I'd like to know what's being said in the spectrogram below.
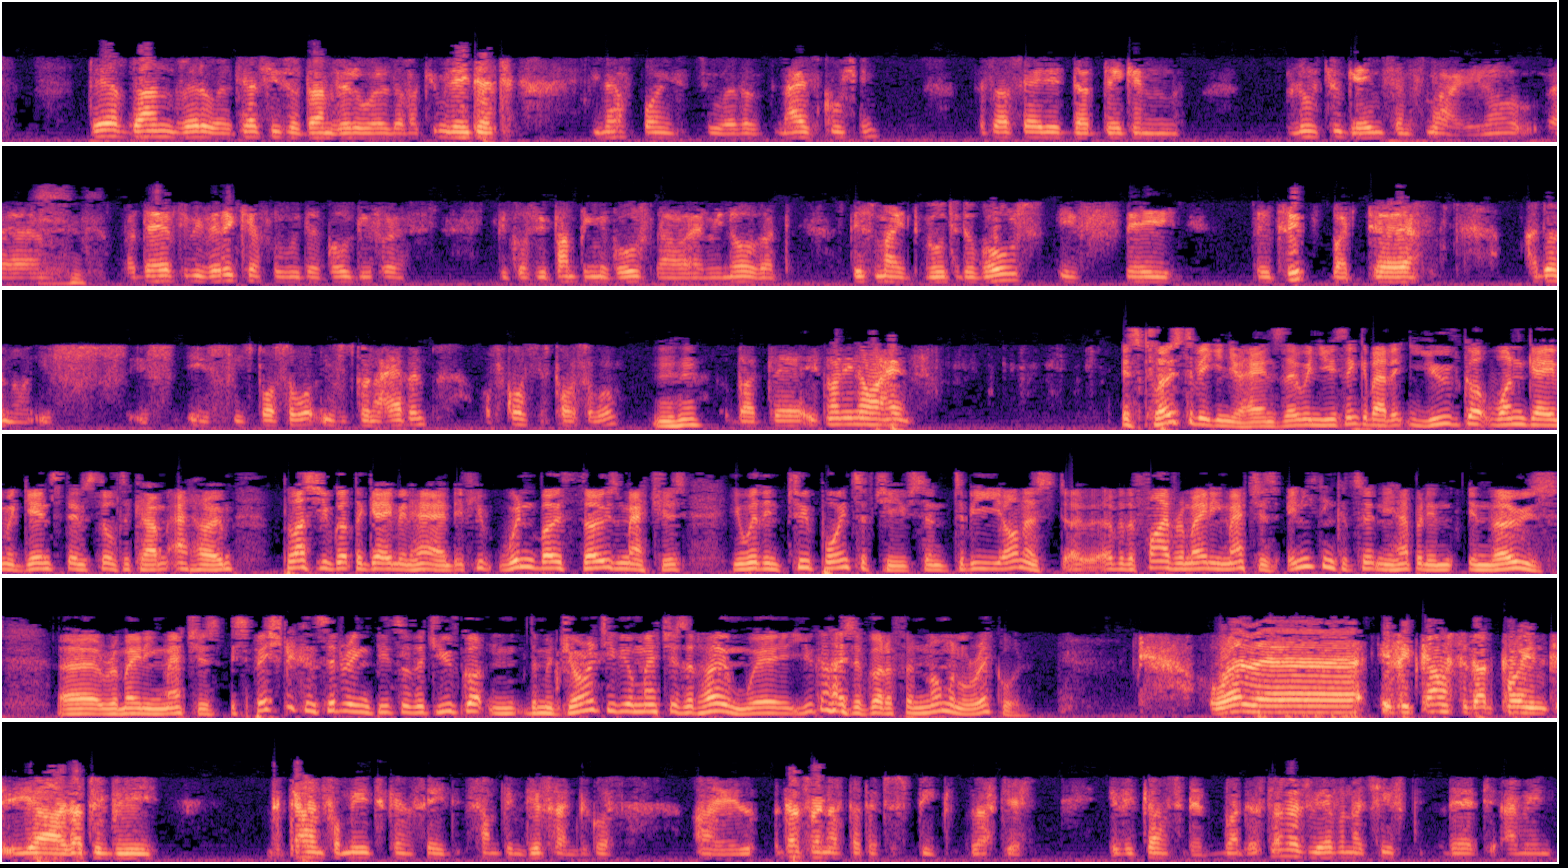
they have done very well. Chiefs have done very well. They've accumulated enough points to have a nice cushion. As I said it, that they can lose two games and smile, you know. Um, but they have to be very careful with the goal difference because we're pumping the goals now, and we know that this might go to the goals if they they trip. But uh, I don't know if if if it's possible, if it's going to happen. Of course, it's possible, hmm but uh, it's not in our hands. It's close to being in your hands, though, when you think about it. You've got one game against them still to come at home, plus you've got the game in hand. If you win both those matches, you're within two points of Chiefs. And to be honest, over the five remaining matches, anything could certainly happen in, in those uh, remaining matches, especially considering, Pitso, that you've got the majority of your matches at home, where you guys have got a phenomenal record. Well, uh, if it comes to that point, yeah, that will be the time for me to can say something different because I that's when I started to speak last year. If it comes to that, but as long as we haven't achieved that, I mean,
